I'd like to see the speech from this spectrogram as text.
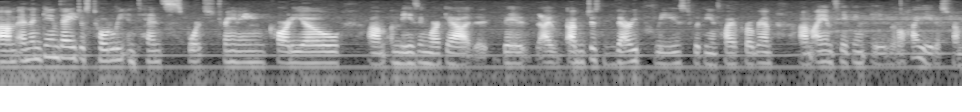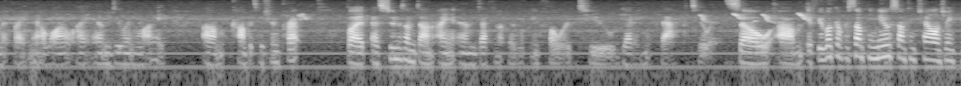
um, and then game day, just totally intense sports training, cardio, um, amazing workout. They, I, am just very pleased with the entire program. Um, I am taking a little hiatus from it right now while I am doing my um, competition prep. But as soon as I'm done, I am definitely looking forward to getting back to it. So um, if you're looking for something new, something challenging,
